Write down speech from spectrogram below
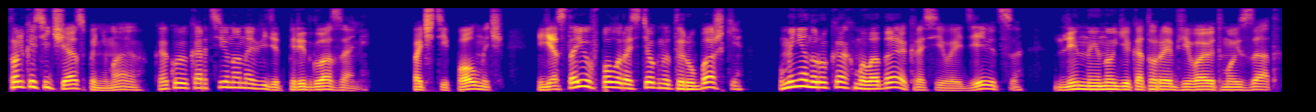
Только сейчас понимаю, какую картину она видит перед глазами. Почти полночь, я стою в полурастегнутой рубашке, у меня на руках молодая красивая девица — длинные ноги, которые обвивают мой зад,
